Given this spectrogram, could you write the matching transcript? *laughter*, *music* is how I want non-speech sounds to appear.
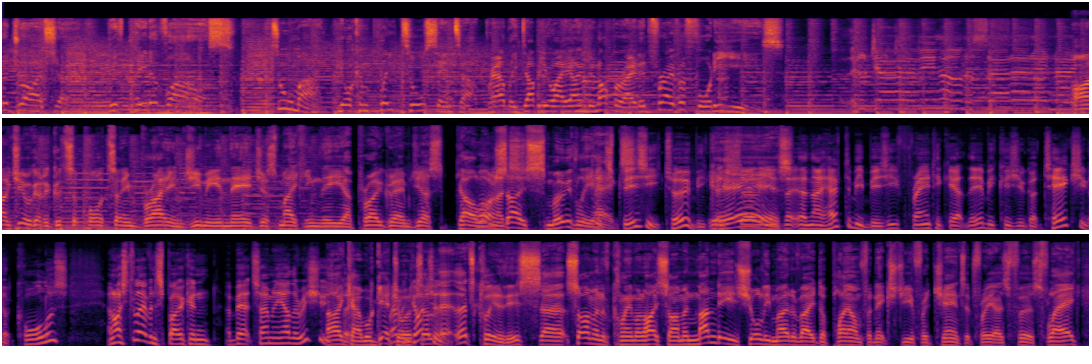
The Drive Show with Peter Vlahos. Toolmart, your complete tool centre. Proudly WA owned and operated for over 40 years. Oh, gee, we've got a good support team. Bray and Jimmy in there just making the uh, program just go Well, along and so it's- smoothly, It's busy too because Yes. uh, and they have to be busy, frantic out there because you've got texts, you've got callers, and I still haven't spoken about so many other issues. Okay, Pete. we'll get We to it. So to let's clear this. Uh, Simon of Claremont. Hi, Simon. Monday is surely motivated to play on for next year for a chance at Freo's first flag.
